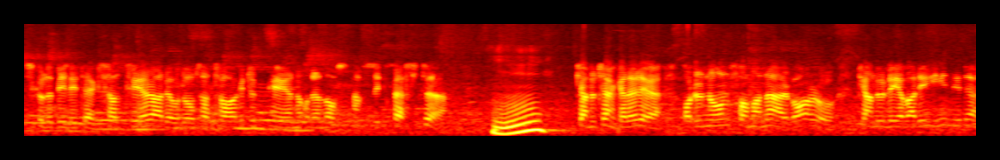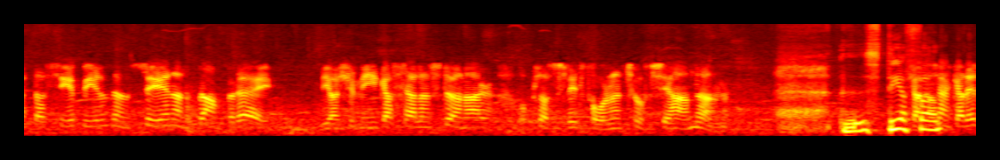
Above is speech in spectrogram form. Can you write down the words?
skulle bli lite exalterade och då ta tag i tupén och den lossnar sitt fäste. Mm. Kan du tänka dig det? Har du någon form av närvaro? Kan du leva dig in i detta, se bilden, scenen framför dig? Vi har kemi, gasellen stönar och plötsligt får hon en tufs i handen. Kan Stefan, du tänka dig,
